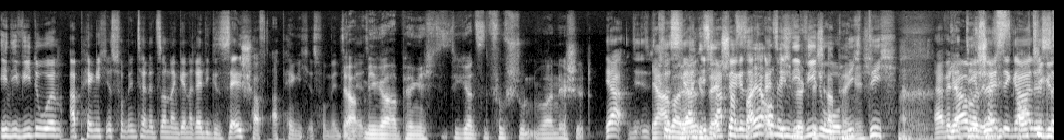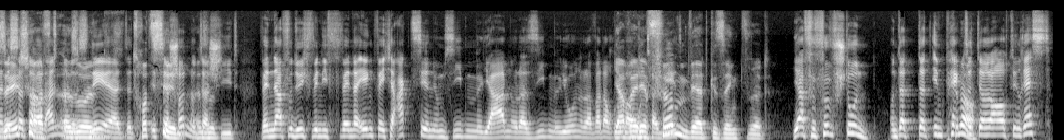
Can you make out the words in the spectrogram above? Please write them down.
Individuum abhängig ist vom Internet, sondern generell die Gesellschaft abhängig ist vom Ja, Internet. mega abhängig. Die ganzen fünf Stunden waren der Shit. Ja, Ja, aber Christian, die ich habe Gesellschaft ja gesagt, ja auch als nicht wirklich Individuum, abhängig. nicht dich. Ja, wenn Ja, das dir scheißegal ist, dann ist das doch was Gesellschaft, anderes. also nee, das ist ja trotzdem, schon ein also- Unterschied. wenn dafür durch, wenn die, wenn da irgendwelche Aktien um 7 Milliarden oder 7 Millionen oder was auch Ja, immer weil der. Firmenwert gesenkt wird. Ja, für 5 Stunden. Und das, das impactet Genau. ja auch den Rest.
